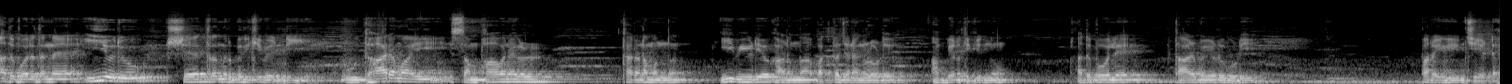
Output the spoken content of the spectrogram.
അതുപോലെ തന്നെ ഈ ഒരു ക്ഷേത്ര നിർമ്മിതിക്ക് വേണ്ടി ഉദാരമായി സംഭാവനകൾ തരണമെന്ന് ഈ വീഡിയോ കാണുന്ന ഭക്തജനങ്ങളോട് അഭ്യർത്ഥിക്കുന്നു. അതുപോലെ താഴ്മയോടുകൂടി പറയുകയും ചെയ്യട്ടെ.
